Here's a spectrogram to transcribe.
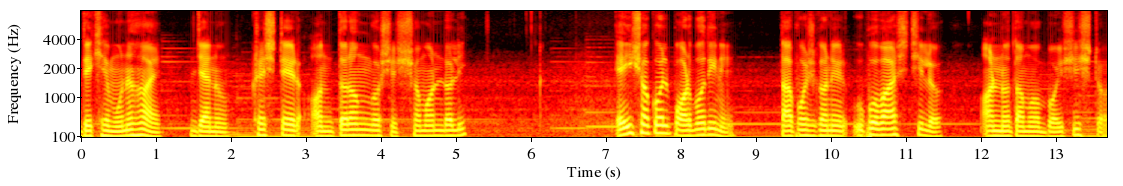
দেখে মনে হয় যেন খ্রিস্টের অন্তরঙ্গ শিষ্যমণ্ডলী। এই সকল পর্বদিনে তাপসগণের উপবাস ছিল অন্যতম বৈশিষ্ট্য।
